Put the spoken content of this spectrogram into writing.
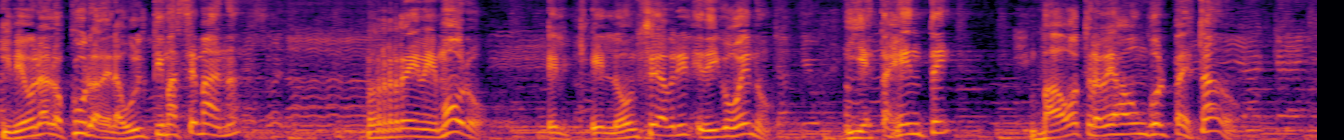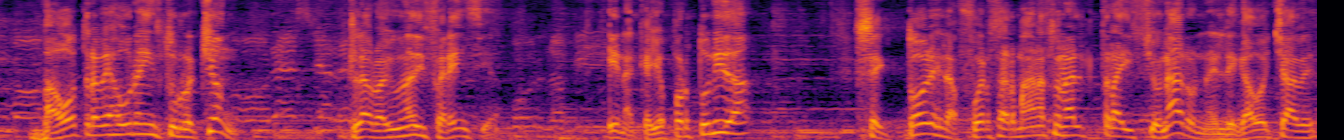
y veo la locura de la última semana, rememoro el, el 11 de abril y digo, bueno, y esta gente va otra vez a un golpe de Estado, va otra vez a una insurrección. Claro, hay una diferencia. En aquella oportunidad, sectores de la Fuerza Armada Nacional traicionaron el legado de Chávez,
